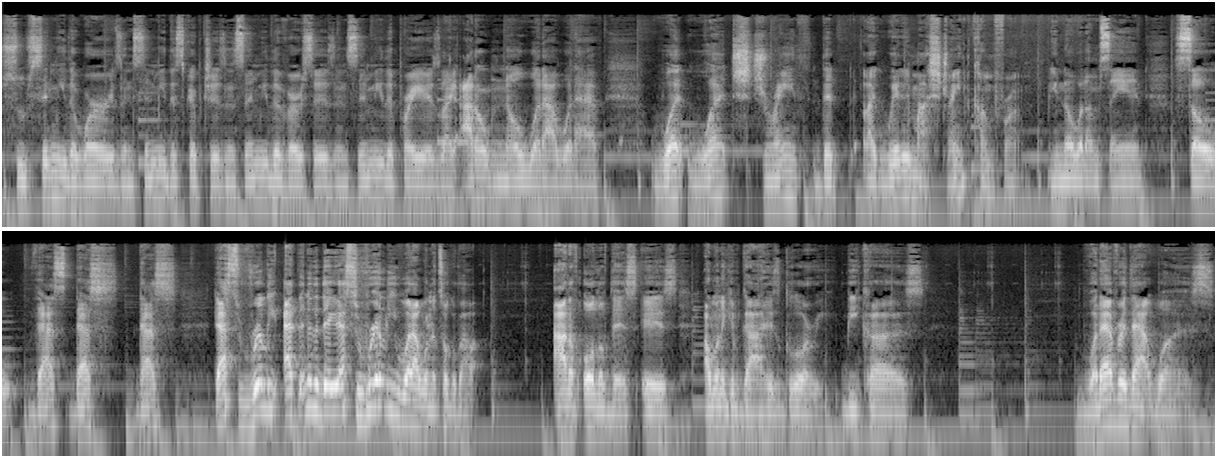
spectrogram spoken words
to send me the words and send me the scriptures and send me the verses and send me the prayers. Like I don't know what I would have what what strength that like where did my strength come from? You know what i'm saying? So that's that's that's that's really at the end of the day that's really what i want to talk about out of all of this is i want to give god his glory because whatever that was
